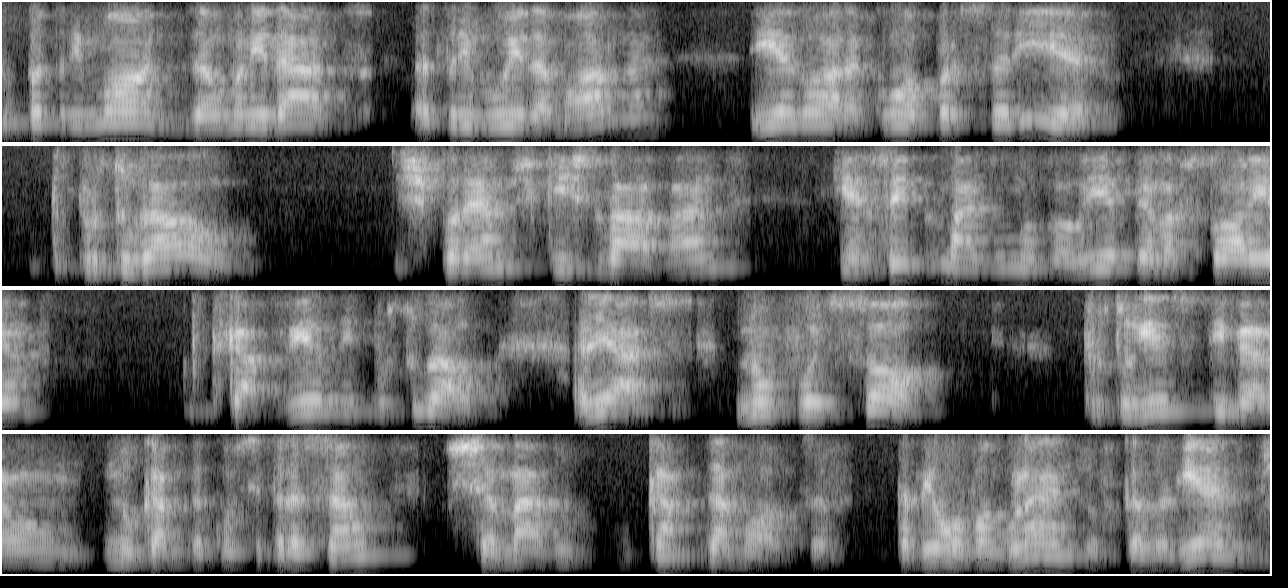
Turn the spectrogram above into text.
o património da humanidade atribuído a Morna e agora com a parceria de Portugal esperamos que isto vá avante, que é sempre mais uma valia pela história de Cabo Verde e Portugal. Aliás, não foi só portugueses que estiveram no campo da concentração, chamado Campo da Morte. Também houve angolanos, houve cavalianos,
